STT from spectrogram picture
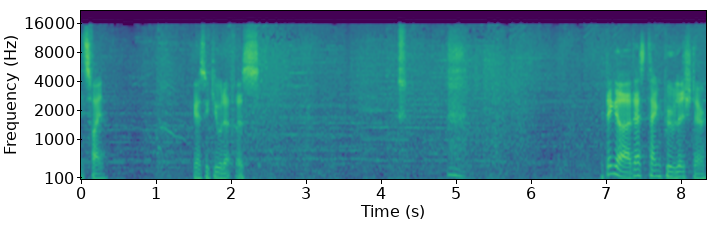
It's fine. I guess we kill that first. I think uh, that's tank privilege there.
